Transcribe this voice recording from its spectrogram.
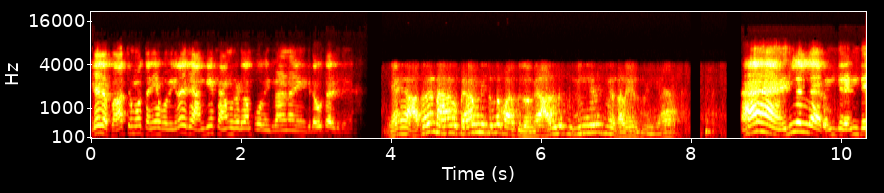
இல்ல இல்ல பாத்ரூமும் தனியா போவீங்களா? இல்ல அங்கேயும் ஃபேமிலியோட தான் போவீங்களான்னு எனக்கு டவுட்டா இருக்குதுங்க. ஏங்க அதெல்லாம் நாங்க ஃபேமிலிக்குள்ள பாத்துக்கோங்க. அதுக்கு நீங்க எதுக்குங்க தலையிடுறீங்க? ஆஹ் இல்ல இல்ல ரெண்டு ரெண்டு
